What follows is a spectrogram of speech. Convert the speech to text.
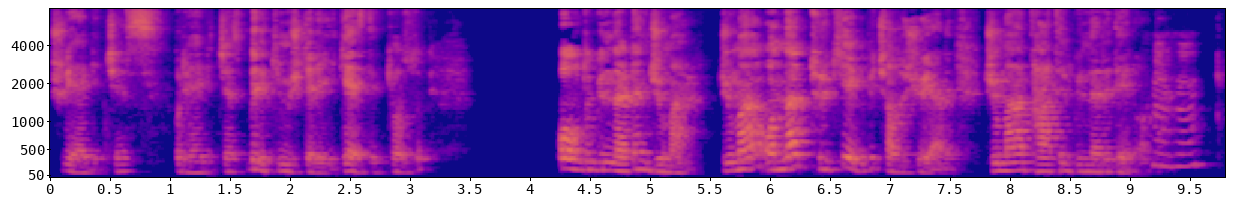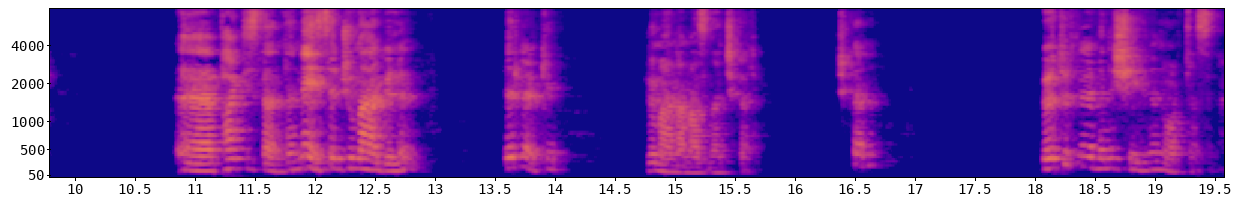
şuraya gideceğiz, buraya gideceğiz. Bir iki müşteriyi gezdik, tozduk. Oldu günlerden cuma. Cuma onlar Türkiye gibi çalışıyor yani. Cuma tatil günleri değil orada. Hı hı. Ee, Pakistan'da neyse cuma günü dediler ki cuma namazına çıkalım. Çıkalım. Götürdüler beni şehrin ortasına.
